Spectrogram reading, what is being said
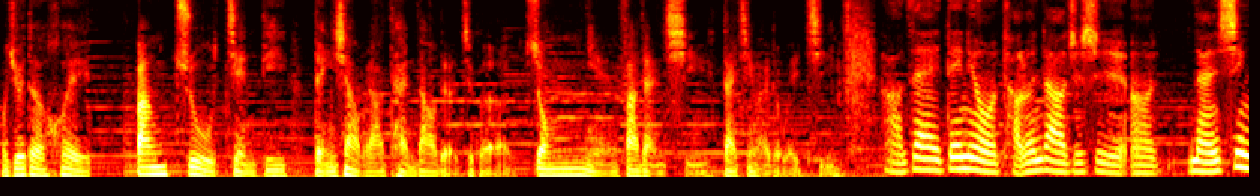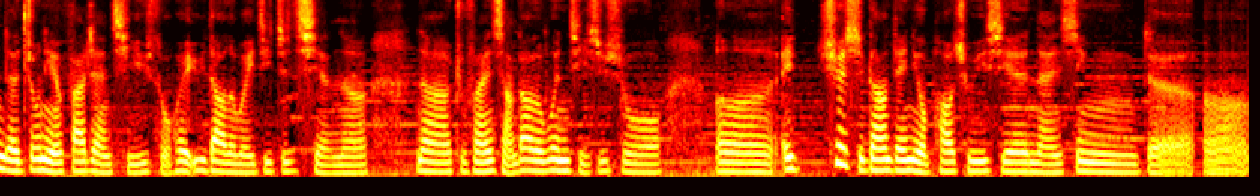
我觉得会帮助减低等一下我要谈到的这个中年发展期带进来的危机。好，在 Daniel 讨论到就是呃男性的中年发展期所会遇到的危机之前呢，那主凡想到的问题是说。呃，诶，确实，刚刚 Daniel 抛出一些男性的呃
